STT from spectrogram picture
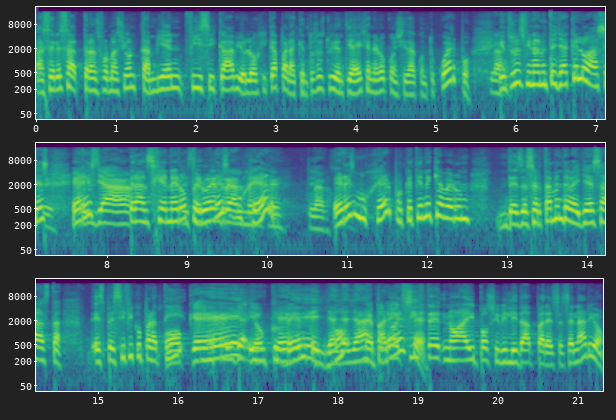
hacer esa transformación también física, biológica para que entonces tu identidad de género coincida con tu cuerpo. Claro. Y entonces finalmente ya que lo haces, eres ya transgénero, pero eres realmente, mujer. Claro. Eres mujer, porque tiene que haber un desde certamen de belleza hasta específico para ti, Ok, incluya- ok, incluyente, ya, ¿no? ya, ya. Me No existe, no hay posibilidad para ese escenario.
